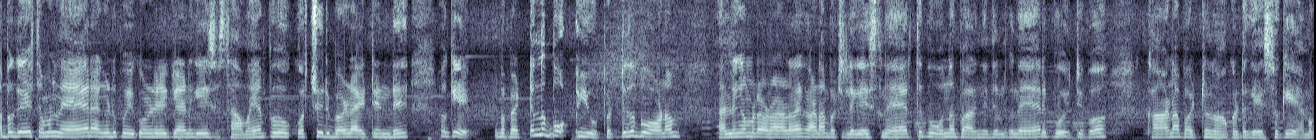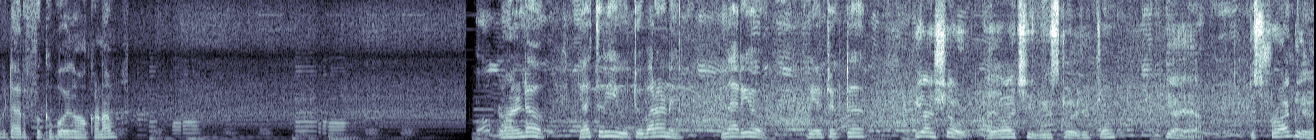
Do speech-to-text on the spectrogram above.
അപ്പോൾ കേസ് നമ്മൾ നേരെ അങ്ങോട്ട് പോയിക്കൊണ്ടിരിക്കുകയാണ് കേസ് സമയം ഇപ്പോൾ കുറച്ച് ഒരുപാടായിട്ടുണ്ട്. ഓക്കെ അപ്പോൾ പെട്ടെന്ന് പോ അയ്യോ പെട്ടെന്ന് പോകണം അല്ലെങ്കിൽ നമ്മുടെ റൊണാൾഡോനെ കാണാൻ പറ്റില്ല കേസ് നേരത്തെ പോകുന്ന പറഞ്ഞത് നമുക്ക് നേരെ പോയിട്ട് ഇപ്പോൾ കാണാൻ പറ്റും നോക്കട്ടെ കേസ് ഓക്കെ നമുക്ക് ടർഫൊക്കെ പോയി നോക്കണം റൊണാൾഡോ ഞാൻ ചെറിയ യൂട്യൂബറാണ് എന്നറിയോ creator actor Yeah, sure. I watching this editor. Yeah, yeah. It's Franklin,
